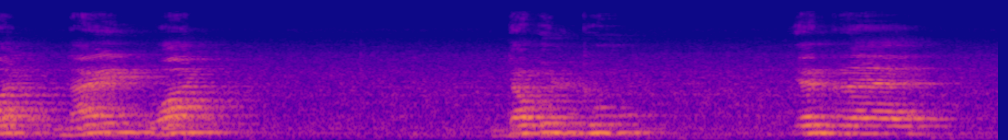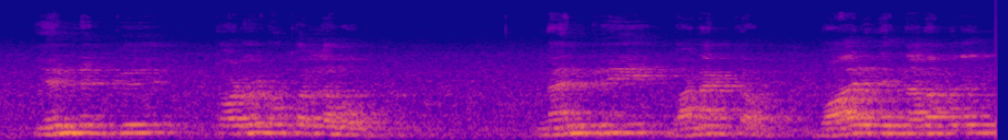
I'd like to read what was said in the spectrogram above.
one nine one double two என்ற எண்ணுக்கு தொடர்பு கொள்ளவும். நன்றி வணக்கம். வாழ்க நலமுடன்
